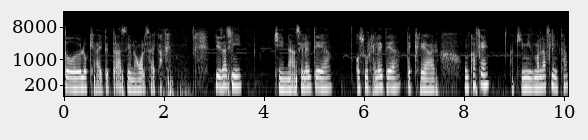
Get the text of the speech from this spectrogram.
todo lo que hay detrás de una bolsa de café. Y es así que nace la idea o surge la idea de crear un café aquí mismo en la finca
